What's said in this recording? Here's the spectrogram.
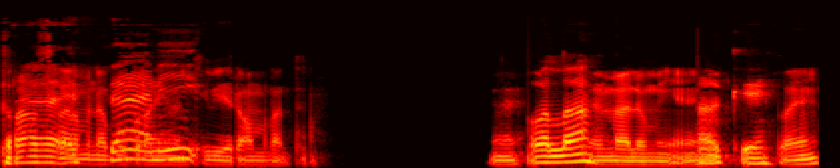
ترى أصغر آه، من أبو إبراهيم الكبير عمرا ترى. والله؟ المعلومية يعني. أوكي. طيب.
